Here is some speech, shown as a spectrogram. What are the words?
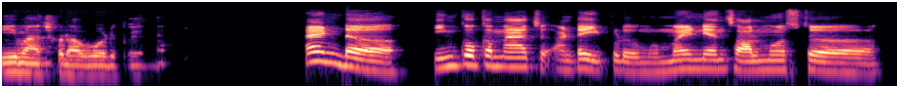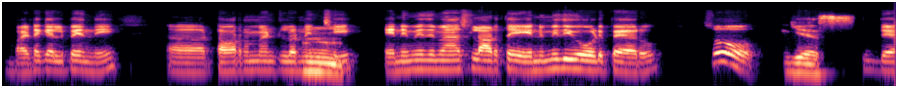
ఈ మ్యాచ్ కూడా ఓడిపోయింది. అండ్ ఇంకొక మ్యాచ్ అంటే ఇప్పుడు ముంబై ఇండియన్స్ ఆల్మోస్ట్ బయటకు వెళ్ళిపోయింది. టోర్నమెంట్లో నుంచి ఎనిమిది మ్యాచ్లు ఆడితే ఎనిమిది ఓడిపోయారు. So yes they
